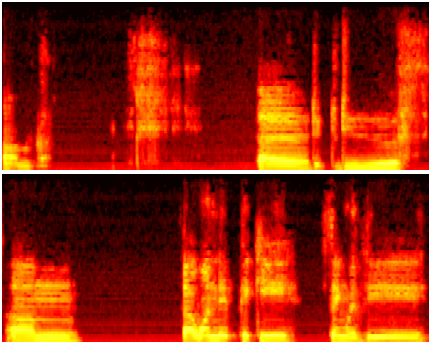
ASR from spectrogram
Um, uh, do, do, um, uh, one nitpicky thing with the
